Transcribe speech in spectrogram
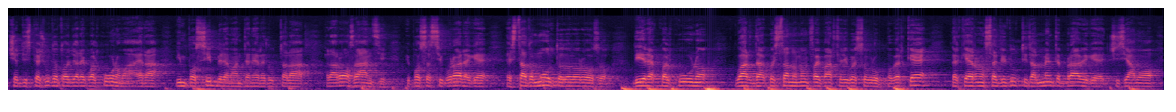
ci è dispiaciuto togliere qualcuno ma era impossibile mantenere tutta la, la, rosa, anzi vi posso assicurare che è stato molto doloroso dire a qualcuno guarda quest'anno non fai parte di questo gruppo, perché? Perché erano stati tutti talmente bravi che ci, siamo,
